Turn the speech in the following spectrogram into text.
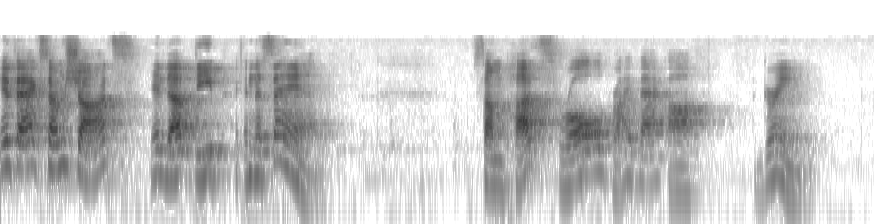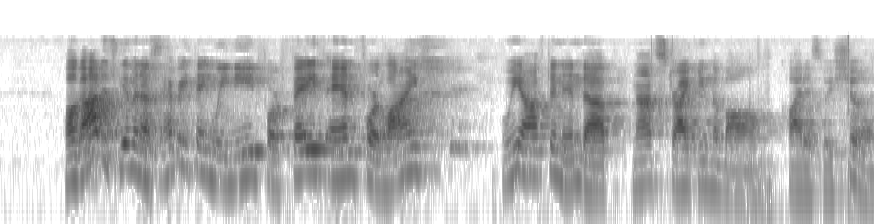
In fact, some shots end up deep in the sand. Some putts roll right back off the green. While God has given us everything we need for faith and for life, we often end up not striking the ball quite as we should.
